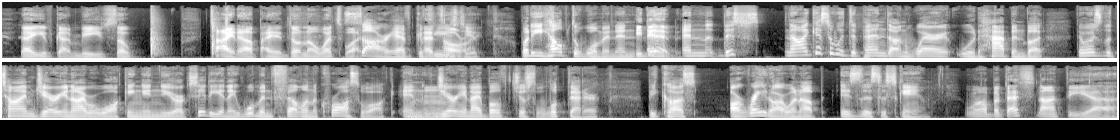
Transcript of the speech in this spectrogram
now you've got me so tied up. I don't know what's what. Sorry, I've confused you. But he helped a woman, and He did. And, and this now, I guess it would depend on where it would happen. But there was the time Jerry and I were walking in New York City, and a woman fell in a crosswalk, and Mm-hmm. Jerry and I both just looked at her because our radar went up. Is this a scam? Well, but that's not the uh,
